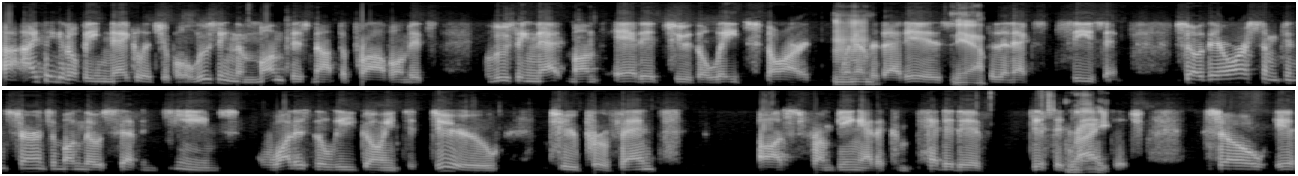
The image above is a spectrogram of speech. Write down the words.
I think it'll be negligible. Losing the month is not the problem. It's losing that month added to the late start, mm-hmm. whenever that is, yeah. for the next season. So there are some concerns among those seven teams. What is the league going to do to prevent us from being at a competitive disadvantage? Right. So if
